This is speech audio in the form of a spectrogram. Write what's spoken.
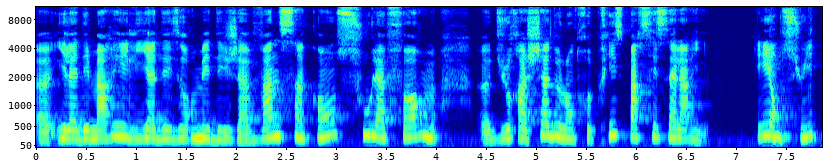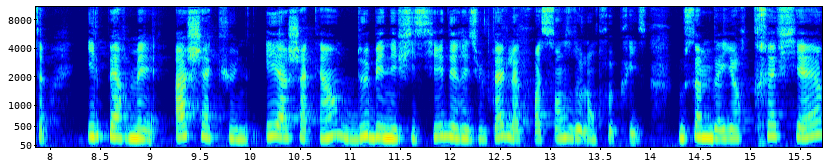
Euh, il a démarré il y a désormais déjà 25 ans sous la forme euh, du rachat de l'entreprise par ses salariés. Et ensuite, il permet à chacune et à chacun de bénéficier des résultats de la croissance de l'entreprise. Nous sommes d'ailleurs très fiers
